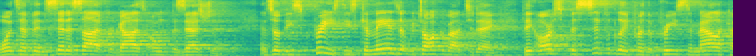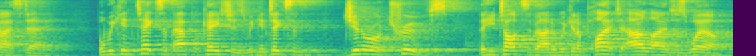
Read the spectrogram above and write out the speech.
Ones have been set aside for God's own possession. And so these priests, these commands that we talk about today, they are specifically for the priests in Malachi's day. But we can take some applications, we can take some general truths that he talks about, and we can apply it to our lives as well.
